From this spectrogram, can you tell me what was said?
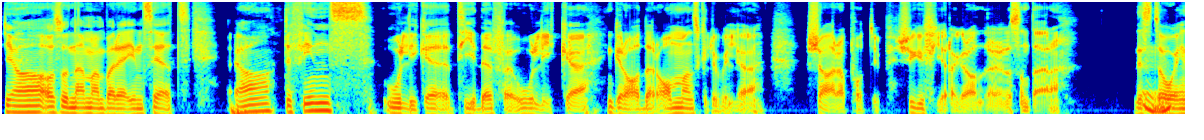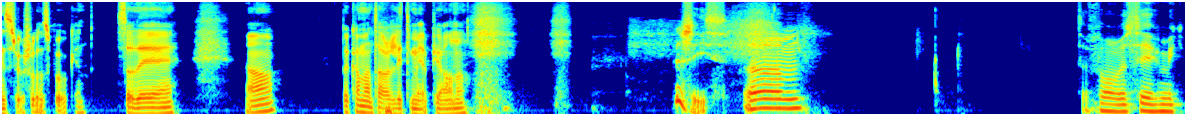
Ja, och så när man börjar inse att ja, det finns olika tider för olika grader om man skulle vilja köra på typ 24 grader eller sånt där. Det står Mm. i instruktionsboken. Så det, ja, då kan man ta lite mer piano. Precis. Um, så får man väl se hur, mycket,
